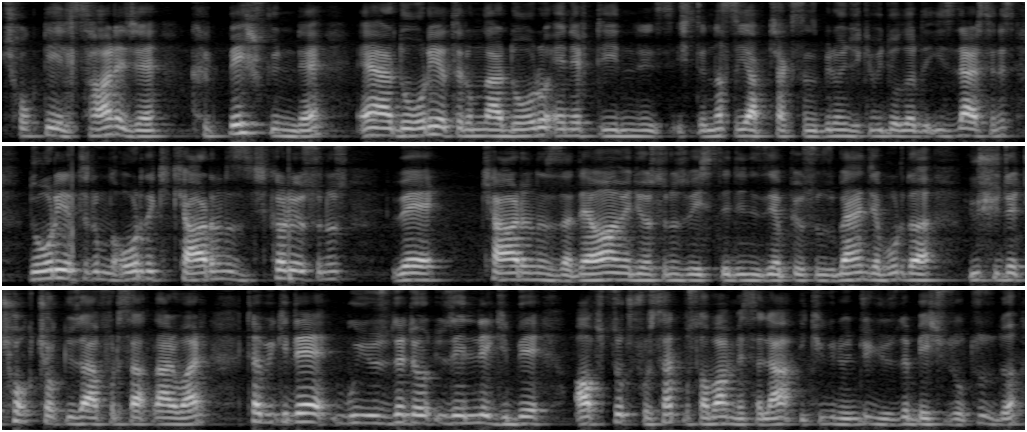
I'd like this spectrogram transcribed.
çok değil. Sadece 45 günde eğer doğru yatırımlar, doğru NFT'niz işte nasıl yapacaksınız bir önceki videoları da izlerseniz doğru yatırımla oradaki karınızı çıkarıyorsunuz ve karınızla devam ediyorsunuz ve istediğinizi yapıyorsunuz. Bence burada Yushi'de çok çok güzel fırsatlar var. Tabii ki de bu %450 gibi absürt fırsat bu sabah mesela 2 gün önce %530'du.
